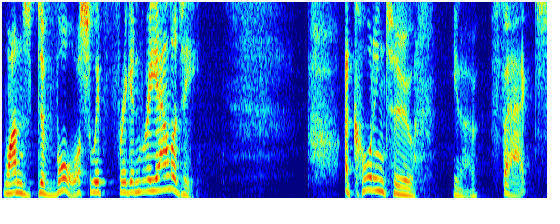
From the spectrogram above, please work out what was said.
one's divorce with friggin' reality. According to, you know, facts,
